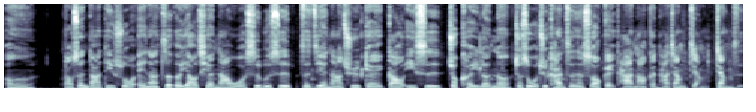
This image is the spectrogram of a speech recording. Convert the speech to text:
嗯、呃，保生大帝说：“诶，那这个药签呢，我是不是直接拿去给高医师就可以了呢？就是我去看诊的时候给他，然后跟他这样讲这样子。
